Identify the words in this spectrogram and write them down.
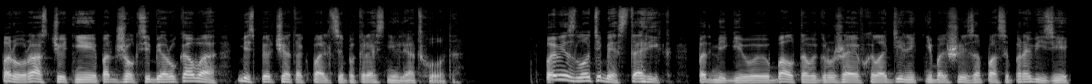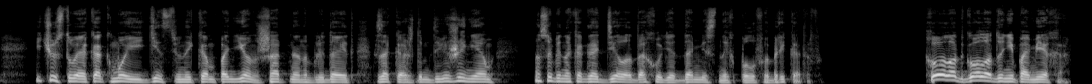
Пару раз чуть не поджег себе рукава, без перчаток пальцы покраснели от холода. «Повезло тебе, старик», — подмигиваю Балта, выгружая в холодильник небольшие запасы провизии и чувствуя, как мой единственный компаньон жадно наблюдает за каждым движением, особенно когда дело доходит до мясных полуфабрикатов. «Холод голоду не помеха.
